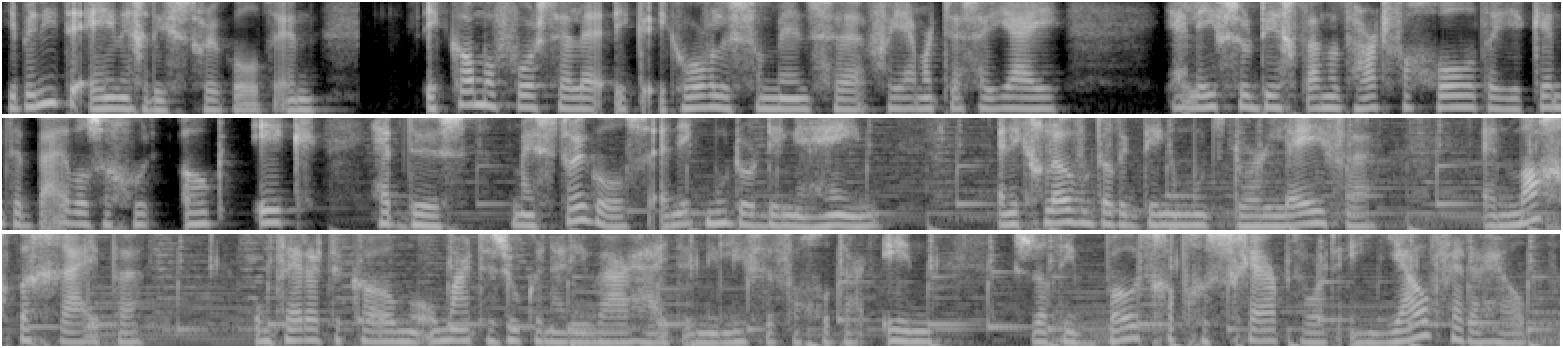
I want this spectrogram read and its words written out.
je bent niet de enige die struggelt. En ik kan me voorstellen, ik, ik hoor wel eens van mensen van ja, maar Tessa, jij, jij leeft zo dicht aan het hart van God en je kent de Bijbel zo goed. Ook ik heb dus mijn struggles en ik moet door dingen heen. En ik geloof ook dat ik dingen moet doorleven en mag begrijpen om verder te komen, om maar te zoeken naar die waarheid en die liefde van God daarin, zodat die boodschap gescherpt wordt en jou verder helpt,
